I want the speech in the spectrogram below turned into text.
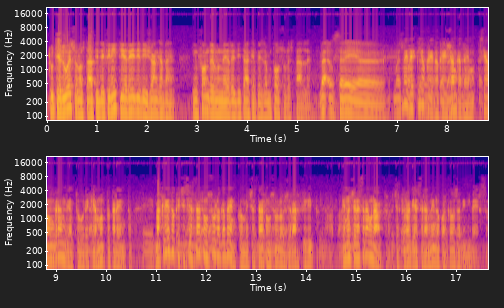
Tutti e due sono stati definiti eredi di Jean Gabin. In fondo è un'eredità che pesa un po' sulle spalle. Euh, moi, je Vede, io credo che Jean Gabin sia un grande attore che ha molto talento, Eh, ma credo che ci sia stato un solo Gabin, come c'è stato un solo Gérard Philippe, e non ce ne sarà un altro. Cercherò di essere almeno qualcosa di diverso.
